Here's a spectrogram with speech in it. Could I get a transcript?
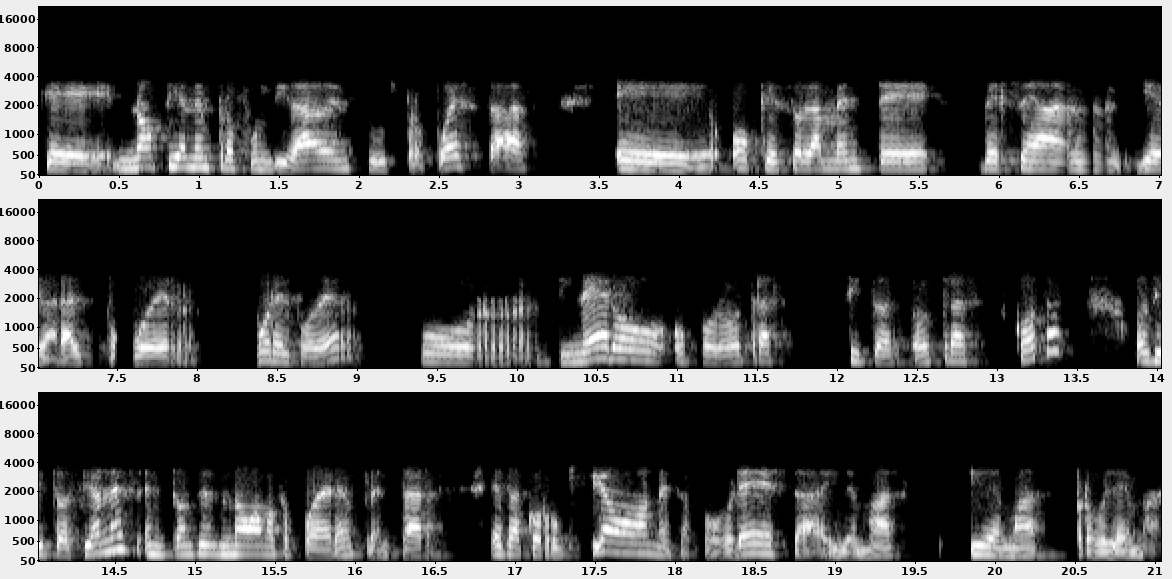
que no tienen profundidad en sus propuestas eh, o que solamente desean llegar al poder por el poder por dinero o por otras, otras cosas o situaciones, entonces no vamos a poder enfrentar esa corrupción, esa pobreza y demás y demás problemas.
